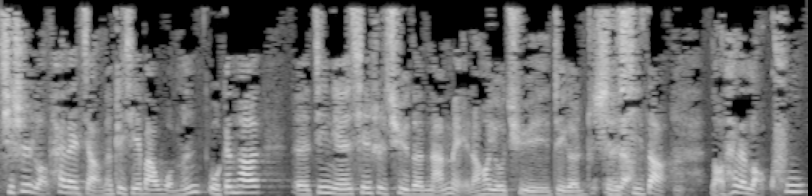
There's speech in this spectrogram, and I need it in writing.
其实老太太讲的这些吧，我们我跟她呃，今年先是去的南美，然后又去这个西藏，老太太老哭，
